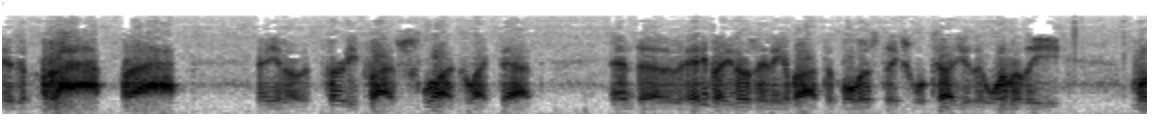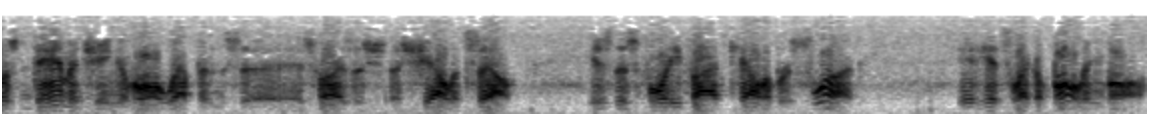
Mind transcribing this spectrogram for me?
It's a and, you know, 35 slugs like that. And uh, anybody who knows anything about the ballistics will tell you that one of the most damaging of all weapons, uh, as far as a, sh- a shell itself, is this 45 caliber slug. It hits like a bowling ball.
